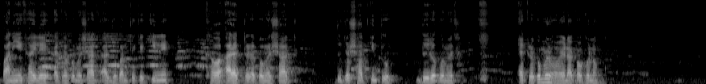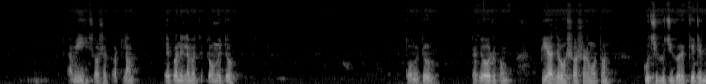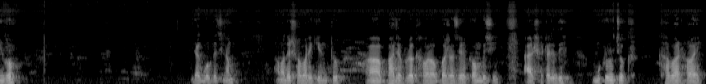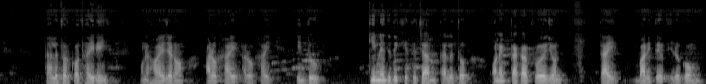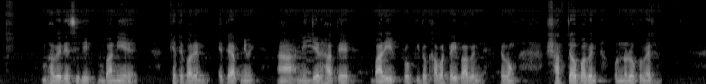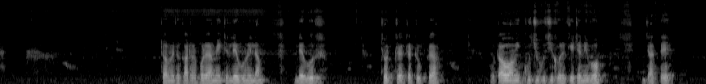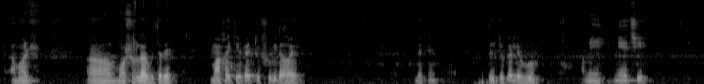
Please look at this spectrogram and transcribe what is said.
বানিয়ে খাইলে এক রকমের স্বাদ আর দোকান থেকে কিনে খাওয়া আর একটা রকমের স্বাদ। দুটোর স্বাদ কিন্তু দুই রকমের। এক রকমের হয় না কখনো। আমি শসা কাটলাম, এরপর নিলাম একটা টমেটো। টমেটোটাকে ওরকম পেঁয়াজ এবং শসার মতন কুচি কুচি করে কেটে নিব। যাক, বলতেছিলাম, আমাদের সবারই কিন্তু ভাজা পোড়া খাওয়ার অভ্যাস আছে কম বেশি। আর সেটা যদি মুখরোচক খাবার হয়, তাহলে তো আর কথাই নেই। মনে হয় যেন আরও খাই আরও খাই। কিন্তু কিনে যদি খেতে চান, তাহলে তো অনেক টাকার প্রয়োজন। তাই বাড়িতে এরকমভাবে রেসিপি বানিয়ে খেতে পারেন। এতে আপনি নিজের হাতে বাড়ির প্রকৃত খাবারটাই পাবেন এবং স্বাদটাও পাবেন অন্য রকমের। টমেটো কাটার পরে আমি একটি লেবু নিলাম। লেবুর ছোট্ট একটা টুকরা, ওটাও আমি কুচি কুচি করে কেটে নিব যাতে আমার মশলার ভিতরে মাখাইতে এটা একটু সুবিধা হয়। দেখেন। দুই টুকরা লেবু আমি নিয়েছি।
